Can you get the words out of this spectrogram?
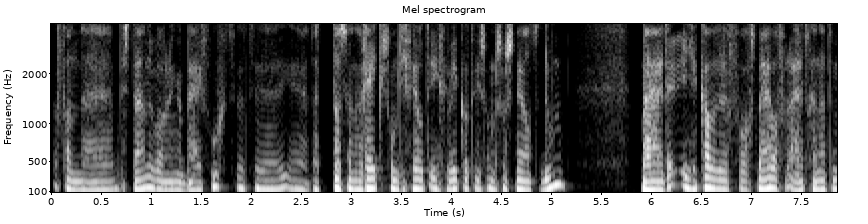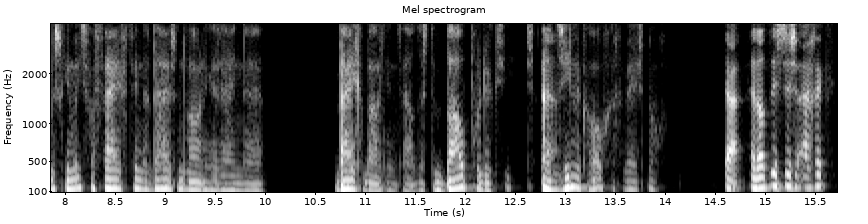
van de bestaande woningen bijvoegt, dat, uh, ja, dat, dat, is een rekensom die veel te ingewikkeld is om zo snel te doen. Maar je kan er volgens mij wel van uitgaan dat er misschien wel iets van 25.000 woningen zijn uh, bijgebouwd in totaal. Dus de bouwproductie is aanzienlijk hoger geweest nog. Ja, en dat is dus eigenlijk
